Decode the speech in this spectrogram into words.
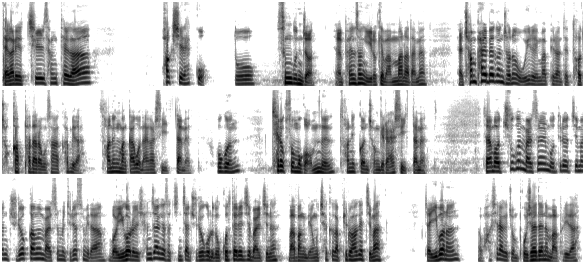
대가리 칠 상태가 확실했고 또 승군전 예, 편성이 이렇게 만만하다면 1800은 저는 오히려 이 마필한테 더 적합하다라고 생각합니다. 선행만 까고 나갈 수 있다면 혹은 체력 소모가 없는 선입권 전개를 할 수 있다면 자, 뭐 축은 말씀을 못 드렸지만 주력감은 말씀을 드렸습니다. 뭐 이거를 현장에서 진짜 주력으로 놓고 때리지 말지는 마방 내용 체크가 필요하겠지만 자, 이번은 확실하게 좀 보셔야 되는 마플이다.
